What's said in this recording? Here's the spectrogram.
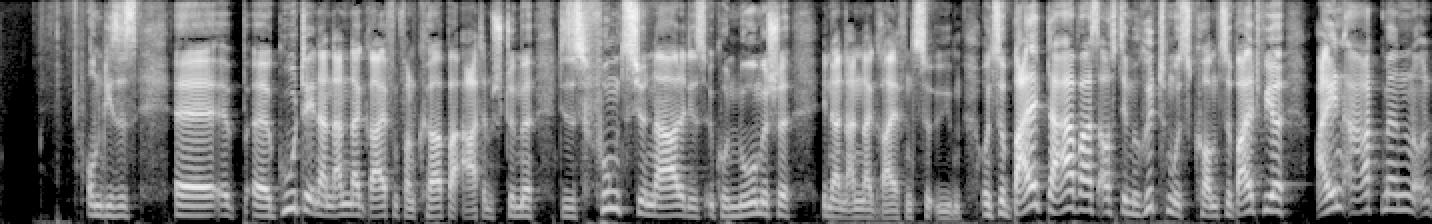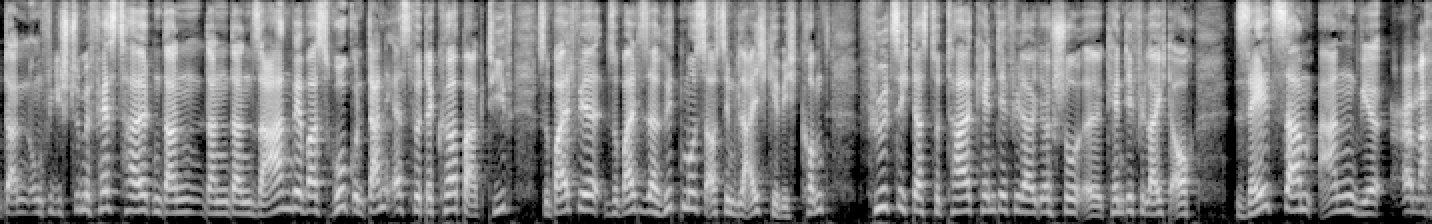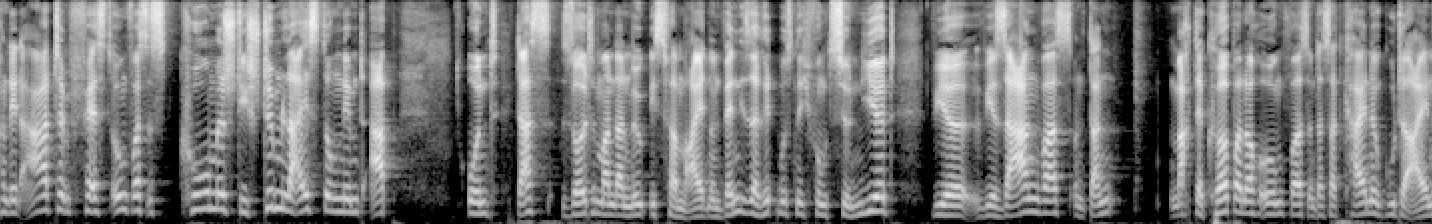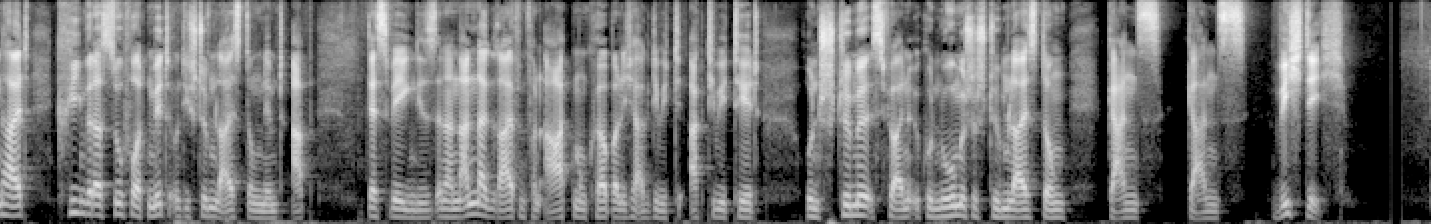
um dieses äh, äh, gute Ineinandergreifen von Körper, Atem, Stimme, dieses funktionale, dieses ökonomische Ineinandergreifen zu üben. Und sobald da was aus dem Rhythmus kommt, sobald wir einatmen und dann irgendwie die Stimme festhalten, dann, dann, dann sagen wir was, ruck und dann erst wird der Körper aktiv. Sobald wir, sobald dieser Rhythmus aus dem Gleichgewicht kommt, fühlt sich das total, kennt ihr vielleicht auch schon, äh, kennt ihr vielleicht auch seltsam an, wir äh, machen den Atem fest, irgendwas ist komisch, die Stimmleistung nimmt ab. Und das sollte man dann möglichst vermeiden. Und wenn dieser Rhythmus nicht funktioniert, wir, wir sagen was und dann macht der Körper noch irgendwas und das hat keine gute Einheit, kriegen wir das sofort mit und die Stimmleistung nimmt ab. Deswegen dieses Ineinandergreifen von Atmung, körperlicher Aktivität und Stimme ist für eine ökonomische Stimmleistung ganz, ganz wichtig.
